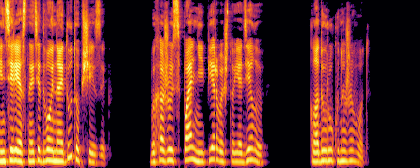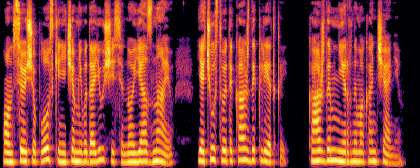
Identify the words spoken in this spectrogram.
Интересно, эти двое найдут общий язык? Выхожу из спальни, и первое, что я делаю, кладу руку на живот. Он все еще плоский, ничем не выдающийся, но я знаю, я чувствую это каждой клеткой, каждым нервным окончанием.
